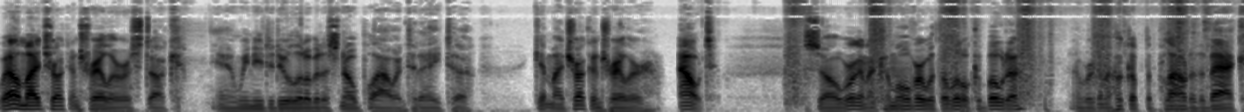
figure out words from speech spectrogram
Well, my truck and trailer are stuck and we need to do a little bit of snow plowing today to get my truck and trailer out. So we're gonna come over with the little Kubota and we're gonna hook up the plow to the back.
